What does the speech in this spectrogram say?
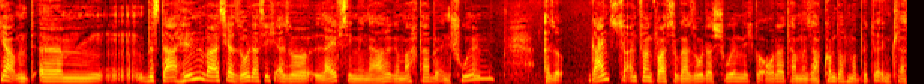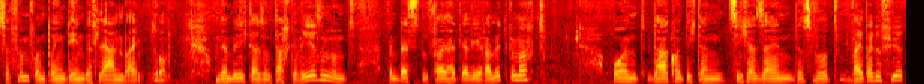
Ja, und ähm, bis dahin war es ja so, dass ich also Live-Seminare gemacht habe in Schulen. Also Ganz zu Anfang war es sogar so, dass Schulen mich geordert haben und gesagt, komm doch mal bitte in Klasse 5 und bring denen das Lernen bei. So. Und dann bin ich da so einen Tag gewesen und im besten Fall hat der Lehrer mitgemacht. Und da konnte ich dann sicher sein, das wird weitergeführt.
